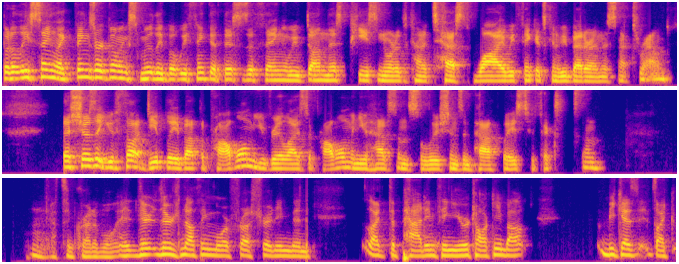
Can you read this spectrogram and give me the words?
but at least saying like things are going smoothly, but we think that this is a thing and we've done this piece in order to kind of test why we think it's going to be better in this next round. That shows that you've thought deeply about the problem, you've realized the problem, and you have some solutions and pathways to fix them. Hmm, that's incredible. There, there's nothing more frustrating than like the padding thing you were talking about, because it's like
